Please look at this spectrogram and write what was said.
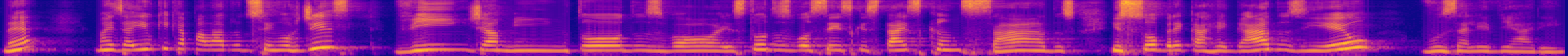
né? Mas aí o que, que a palavra do Senhor diz? Vinde a mim, todos vós, todos vocês que estáis cansados e sobrecarregados, e eu vos aliviarei.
